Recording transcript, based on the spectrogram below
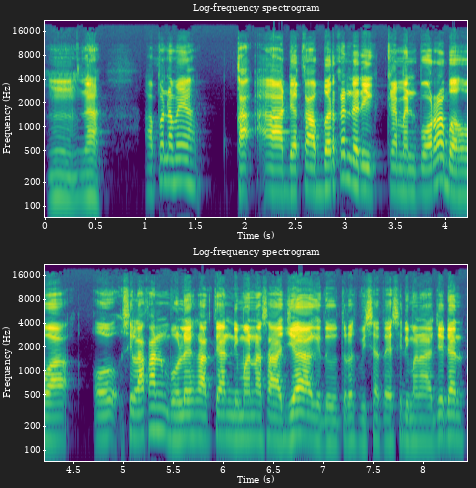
Hmm, nah, apa namanya? Ka- ada kabar kan dari Kemenpora bahwa oh silakan boleh latihan di mana saja gitu, terus bisa TC di mana aja dan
